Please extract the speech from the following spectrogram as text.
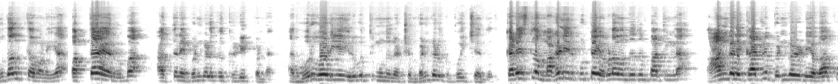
முதல் தவணையா பத்தாயிரம் ரூபாய் அத்தனை பெண்களுக்கு கிரெடிட் பண்ணார். அது ஒரு கோடியே இருபத்தி மூணு லட்சம் பெண்களுக்கு போய் சேர்ந்தது. கடைசியில மகளிர் கூட்டம் எவ்வளவு வந்ததுன்னு பாத்தீங்களா? ஆண்களை காட்டிலும் பெண்களுடைய வாக்கு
